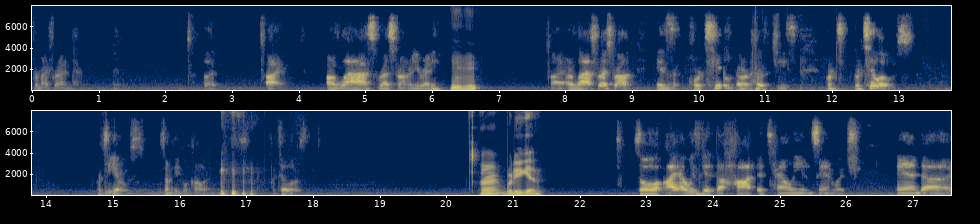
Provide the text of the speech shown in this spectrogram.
for my friend. But all right, our last restaurant. Are you ready? Mm-hmm. Our last restaurant is Portillo. Or jeez, Port- Portillo's. Portillo's. Some people call it Portillo's. All right, what are you getting? So I always get the hot Italian sandwich, and uh,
